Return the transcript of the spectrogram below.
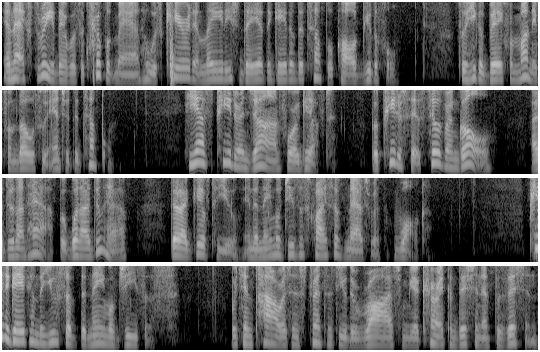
In Acts 3, there was a crippled man who was carried and laid each day at the gate of the temple called Beautiful, so he could beg for money from those who entered the temple. He asked Peter and John for a gift, but Peter said, Silver and gold I do not have, but what I do have, that I give to you. In the name of Jesus Christ of Nazareth, walk. Peter gave him the use of the name of Jesus, which empowers and strengthens you to rise from your current condition and position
